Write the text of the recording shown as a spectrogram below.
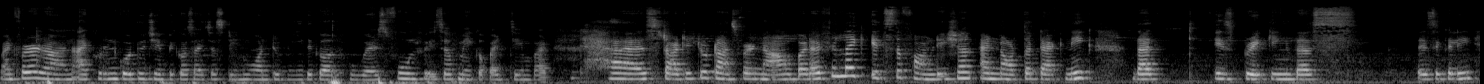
went for a run. I couldn't go to gym because i just didn't want to be the girl who wears full face of makeup at gym but it has started to transfer now. But i feel like it's the foundation and not the technique that is breaking this. Basically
